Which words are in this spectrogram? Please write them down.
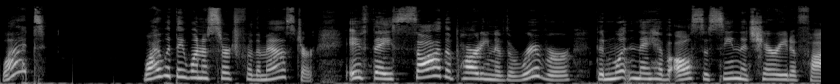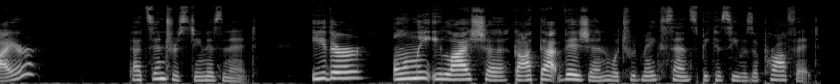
What? Why would they want to search for the master? If they saw the parting of the river, then wouldn't they have also seen the chariot of fire? That's interesting, isn't it? Either only Elisha got that vision, which would make sense because he was a prophet.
